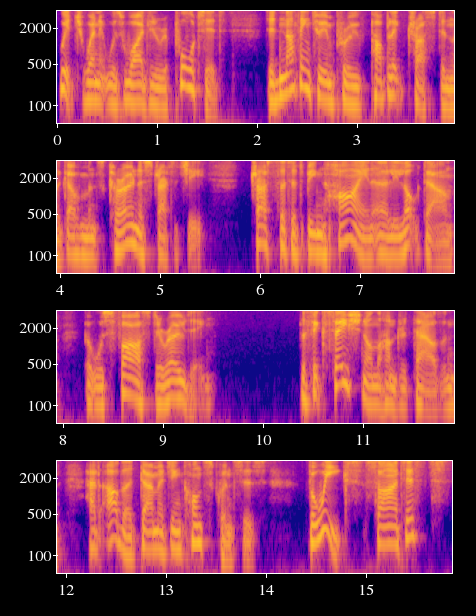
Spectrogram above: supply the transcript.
which, when it was widely reported, did nothing to improve public trust in the government's corona strategy, trust that had been high in early lockdown but was fast eroding. The fixation on the 100,000 had other damaging consequences. For weeks, scientists,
